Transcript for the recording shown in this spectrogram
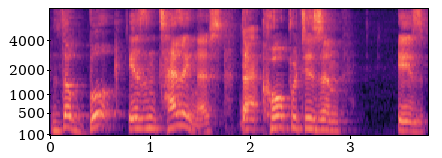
the book isn't telling us that Yeah. corporatism is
